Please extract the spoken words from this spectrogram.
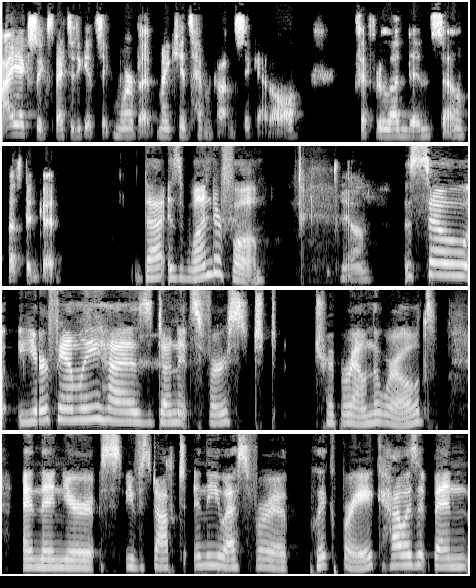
I actually expected to get sick more, but my kids haven't gotten sick at all, except for London. So that's been good. That is wonderful. Yeah. So your family has done its first trip around the world and then you're you've stopped in the US for a quick break. How has it been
